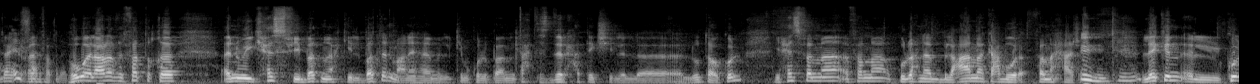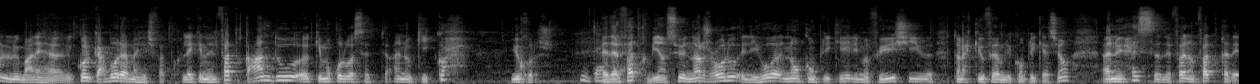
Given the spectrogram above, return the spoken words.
داك- الفتق. هو الأعراض الفتق أنه يحس في بطنه نحكي البطن معناها من كما نقولوا من تحت الصدر حتى يكشي للوطا وكل يحس فما فما نقولوا إحنا بالعامة كعبورة فما حاجة. لكن الكل معناها الكل كعبورة ماهيش فتق. لكن الفتق عنده آه، كما نقول وسط أنه كي كح يخرج. هذا الفتق bien sûr نرجعوا له اللي هو non compliqué اللي ما فيهش تنحكيو فيهم les complications أنه يحس فعلا فتق هذا.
